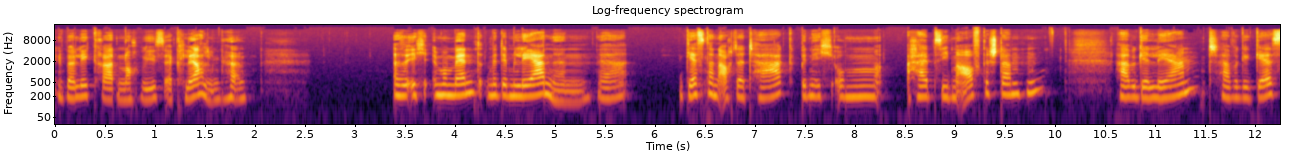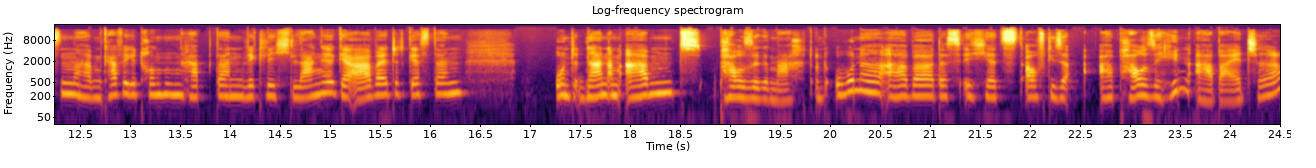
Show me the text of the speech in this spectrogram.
überlege gerade noch, wie ich es erklären kann. Also ich im Moment mit dem Lernen, ja, gestern auch der Tag, bin ich um halb sieben aufgestanden, habe gelernt, habe gegessen, habe einen Kaffee getrunken, habe dann wirklich lange gearbeitet gestern und dann am Abend Pause gemacht. Und ohne aber, dass ich jetzt auf diese Pause hinarbeite,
